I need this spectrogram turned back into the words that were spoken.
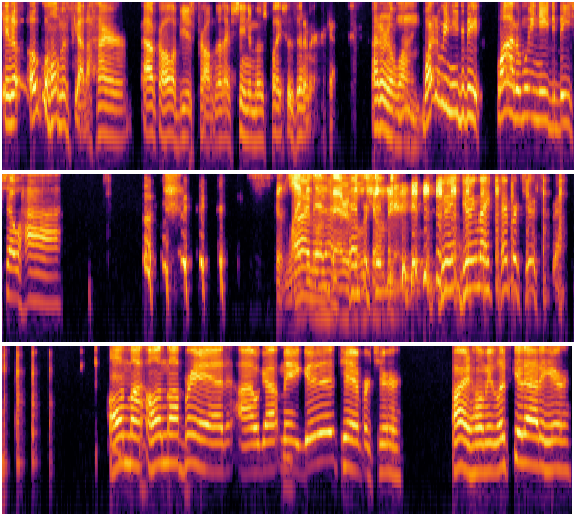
in Oklahoma's got a higher alcohol abuse problem than I've seen in most places in America. I don't know why. Mm. Why do we need to be why do we need to be so high? Because life right, is man, unbearable, Sean. doing, doing my temperatures on my on my bread. I got me good temperature. All right, homie, let's get out of here.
